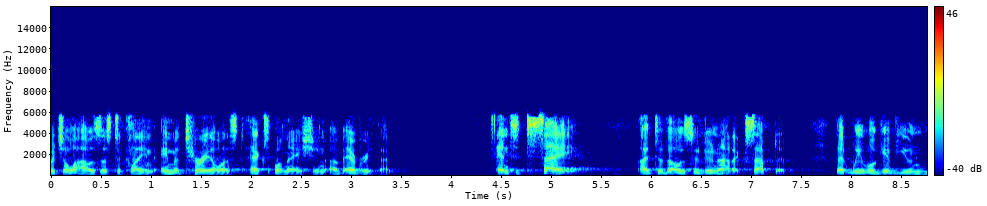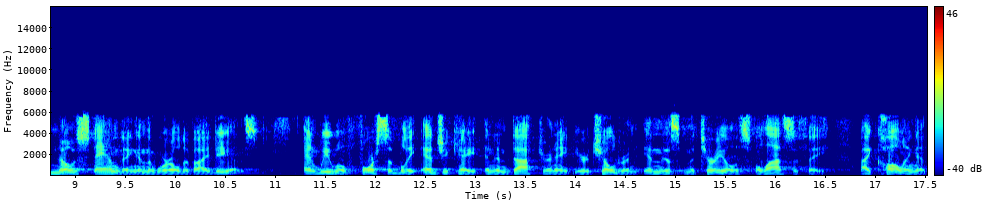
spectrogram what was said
which allows us to claim a materialist explanation of everything. And to say uh, to those who do not accept it that we will give you no standing in the world of ideas, and we will forcibly educate and indoctrinate your children in this materialist philosophy by calling it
